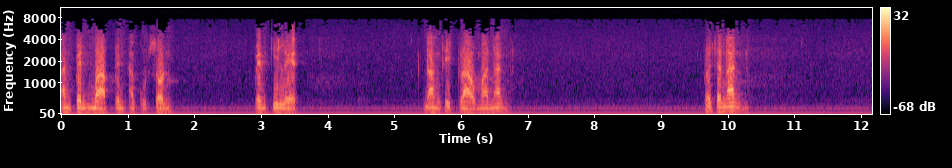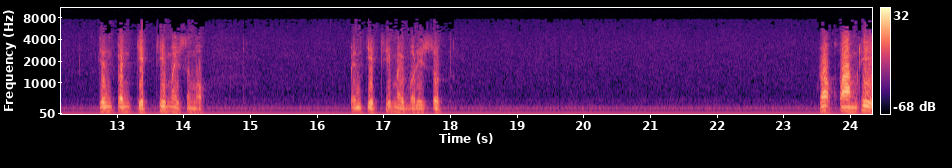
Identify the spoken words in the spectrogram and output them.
อันเป็นบาปเป็นอกุศล เป็นกิเลส ดังที่กล่าวมานั่น เพราะฉะนั้น จึงเป็นจิตที่ไม่สงบ เป็นจิตที่ไม่บริสุทธิ์ เพราะความที่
